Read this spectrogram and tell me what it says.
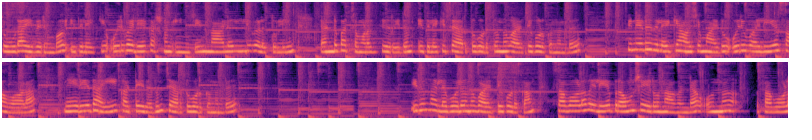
ചൂടായി വരുമ്പോൾ ഇതിലേക്ക് ഒരു വലിയ കഷ്ണം ഇഞ്ചിയും നാലല്ലി വെളുത്തുള്ളിയും രണ്ട് പച്ചമുളക് കീറിയതും ഇതിലേക്ക് ചേർത്ത് കൊടുത്ത് ഒന്ന് വഴറ്റി കൊടുക്കുന്നുണ്ട്. പിന്നീട് ഇതിലേക്ക് ആവശ്യമായത് ഒരു വലിയ സവാള നേരിയതായി കട്ട് ചെയ്തതും ചേർത്ത് കൊടുക്കുന്നുണ്ട്. ഇത് നല്ലപോലെ ഒന്ന് വഴറ്റി കൊടുക്കാം. സവോള വലിയ ബ്രൗൺ ഷെയ്ഡൊന്നും ആകണ്ട. ഒന്ന് സവോള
